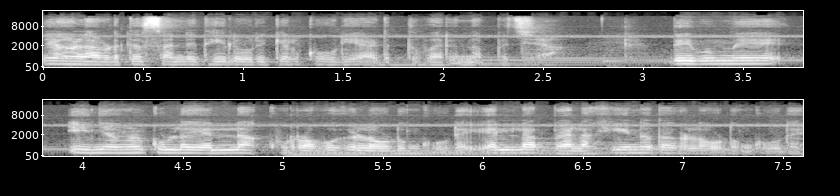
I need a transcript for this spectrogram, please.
ഞങ്ങൾ അവിടുത്തെ സന്നിധിയിൽ ഒരിക്കൽ കൂടി അടുത്ത് വരുന്ന പച്ച ദൈവമേ ഈ ഞങ്ങൾക്കുള്ള എല്ലാ കുറവുകളോടും കൂടെ എല്ലാ ബലഹീനതകളോടും കൂടെ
